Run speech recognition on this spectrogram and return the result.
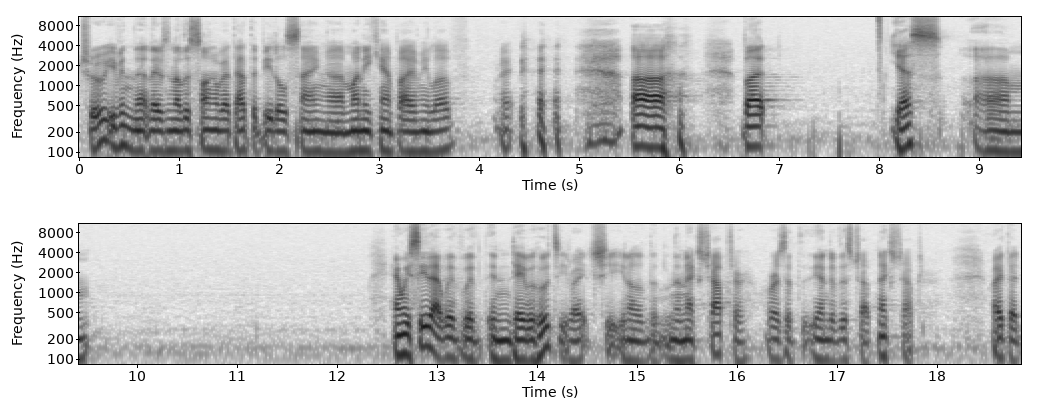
true. Even that, there's another song about that. The Beatles sang uh, "Money Can't Buy Me Love," right? uh, but yes, um, and we see that with, with in Devahuti, right? She, you know, the, the next chapter, or is it the end of this chapter? Next chapter, right? That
